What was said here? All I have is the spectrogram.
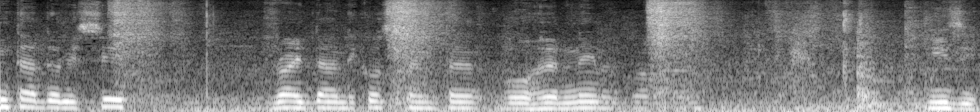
Print out the receipt, write down the cost center or her name. Easy.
